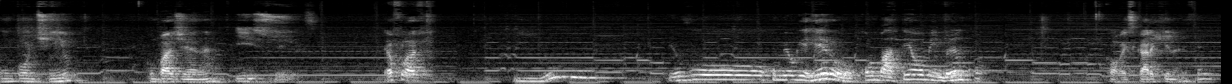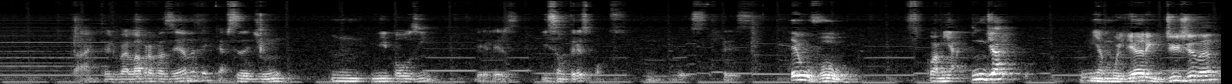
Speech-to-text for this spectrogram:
Um pontinho. Com pajé, né? Isso. Beleza. É o Flávio. Eu... Vou com o meu guerreiro combater o homem branco. Qual é esse cara aqui, né? Tá, então ele vai lá pra fazenda. Precisa de um, um meeplezinho. Beleza. E são três pontos. Um, dois, três. Eu vou com a minha Índia, minha mulher indígena.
